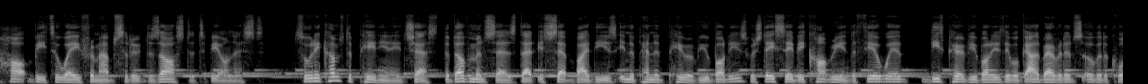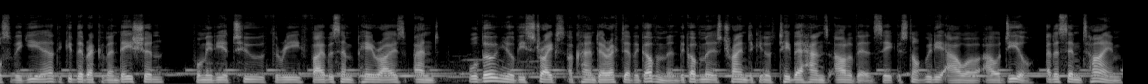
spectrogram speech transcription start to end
heartbeat away from absolute disaster, to be honest. So when it comes to pay in NHS, the government says that it's set by these independent pay review bodies, which they say they can't really interfere with. These pay review bodies, they will gather evidence over the course of a year. They give their recommendation for maybe a 2, 3, 5% pay rise. And although, you know, these strikes are kind of directed at the government, the government is trying to, you know, take their hands out of it and say it's not really our, our deal. At the same time,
